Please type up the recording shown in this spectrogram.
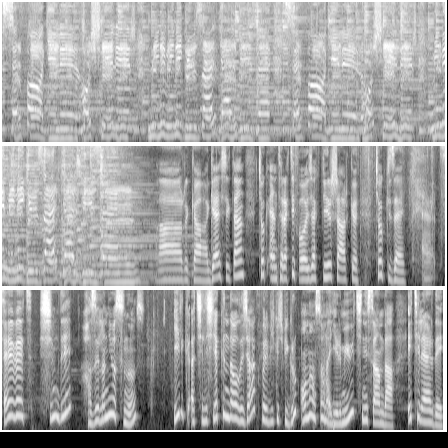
Sefa gelir hoş gelir Mini mini güzel gel bize Sefa gelir hoş gelir Mini mini güzel gel bize Harika. Gerçekten çok interaktif olacak bir şarkı. Çok güzel. Evet. Evet. Şimdi hazırlanıyorsunuz. İlk açılış yakında olacak. Böyle bir küçük bir grup. Ondan sonra 23 Nisan'da Etiler'de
